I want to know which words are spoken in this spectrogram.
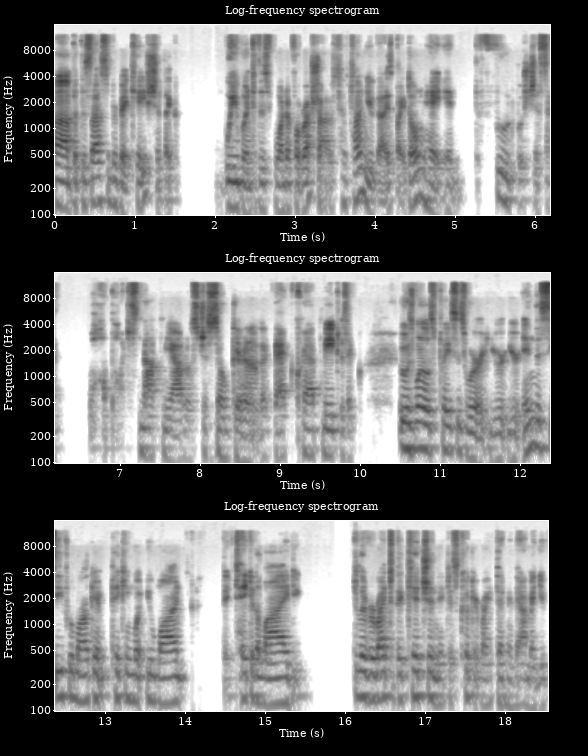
Uh, but this last summer vacation, like we went to this wonderful restaurant. I was telling you guys by Donghae, and the food was just like wow, just knocked me out. It was just so good. Yeah. Like that crab meat was like it was one of those places where you're you're in the seafood market picking what you want. They take it alive, you deliver right to the kitchen, they just cook it right then and there. I mean, you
